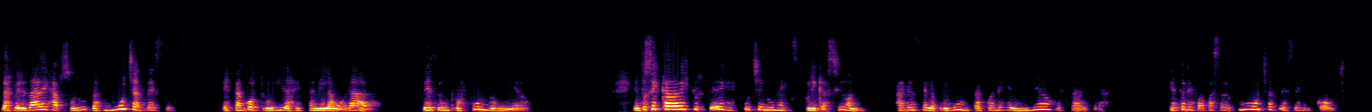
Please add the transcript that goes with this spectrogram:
Las verdades absolutas muchas veces están construidas, están elaboradas desde un profundo miedo. Entonces, cada vez que ustedes escuchen una explicación, háganse la pregunta, ¿cuál es el miedo que está detrás? Esto les va a pasar muchas veces en coaching.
